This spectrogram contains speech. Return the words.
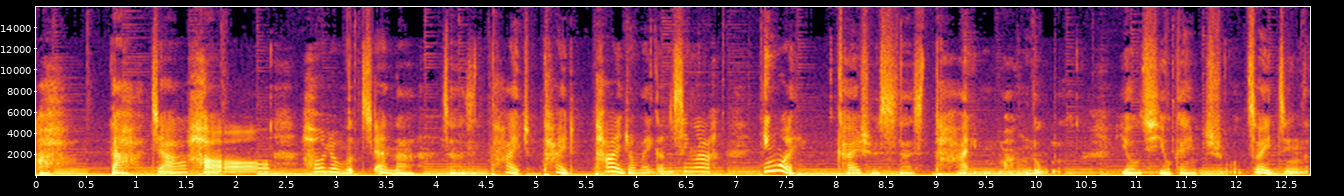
啊，大家好，好久不见呐！真的是太久太久太久没更新啦，因为开学实在是太忙碌了。尤其我跟你们说，最近呢，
